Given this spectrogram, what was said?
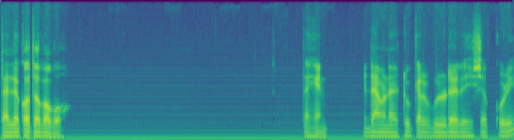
তাহলে কত পাবো? দেখেন, এটা আমরা একটু ক্যালকুলেটারে হিসাব করি।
